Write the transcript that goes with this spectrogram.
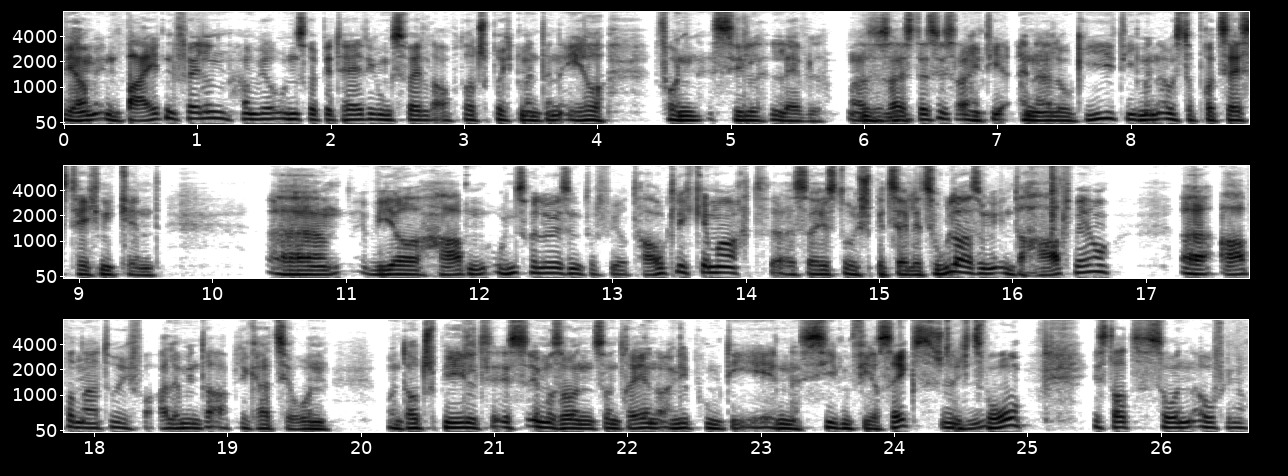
Wir haben in beiden Fällen haben wir unsere Betätigungsfelder, aber dort spricht man dann eher von SIL-Level. Also mhm. das heißt, das ist eigentlich die Analogie, die man aus der Prozesstechnik kennt. Äh, wir haben unsere Lösung dafür tauglich gemacht, äh, sei es durch spezielle Zulassungen in der Hardware, äh, aber natürlich vor allem in der Applikation. Und dort spielt, ist immer so ein, so ein Dreh- und Angelpunkt, die EN 746-2 mhm. ist dort so ein Aufhänger.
